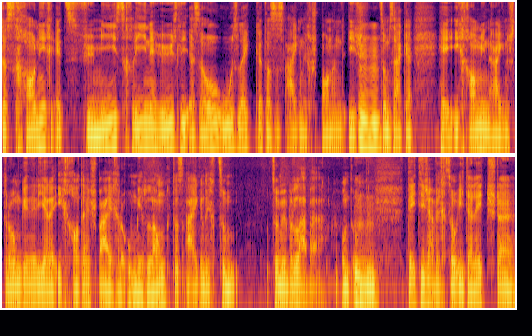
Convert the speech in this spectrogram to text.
das kann ich jetzt für mein kleines Häuschen so auslegen, dass es eigentlich spannend ist, mhm. zum sagen, hey, ich kann meinen eigenen Strom generieren, ich kann den speichern und mir langt das eigentlich zum, zum Überleben. Und, und mhm. dort ist einfach so in den letzten,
